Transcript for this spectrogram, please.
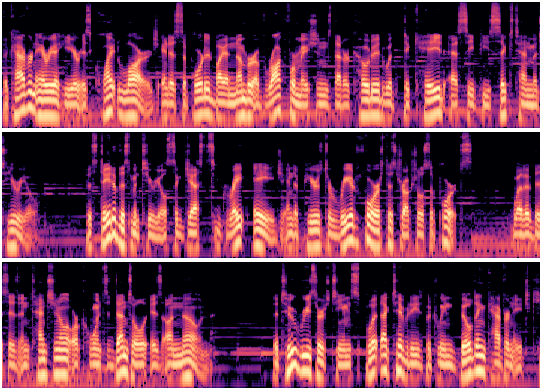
The cavern area here is quite large and is supported by a number of rock formations that are coated with decayed SCP-610 material. The state of this material suggests great age and appears to reinforce the structural supports. Whether this is intentional or coincidental is unknown. The two research teams split activities between building Cavern HQ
